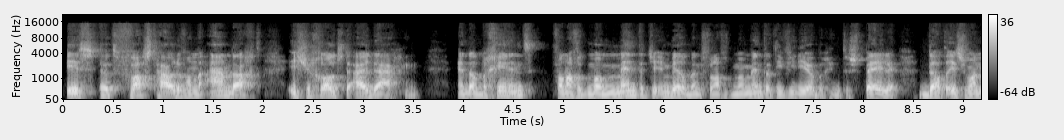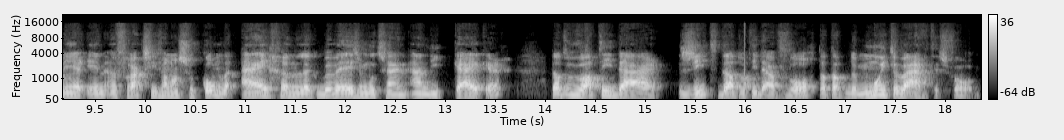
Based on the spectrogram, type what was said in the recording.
is het vasthouden van de aandacht is je grootste uitdaging. En dat begint vanaf het moment dat je in beeld bent, vanaf het moment dat die video begint te spelen. Dat is wanneer in een fractie van een seconde eigenlijk bewezen moet zijn aan die kijker dat wat hij daar ziet, dat wat hij daar volgt, dat dat de moeite waard is voor hem.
